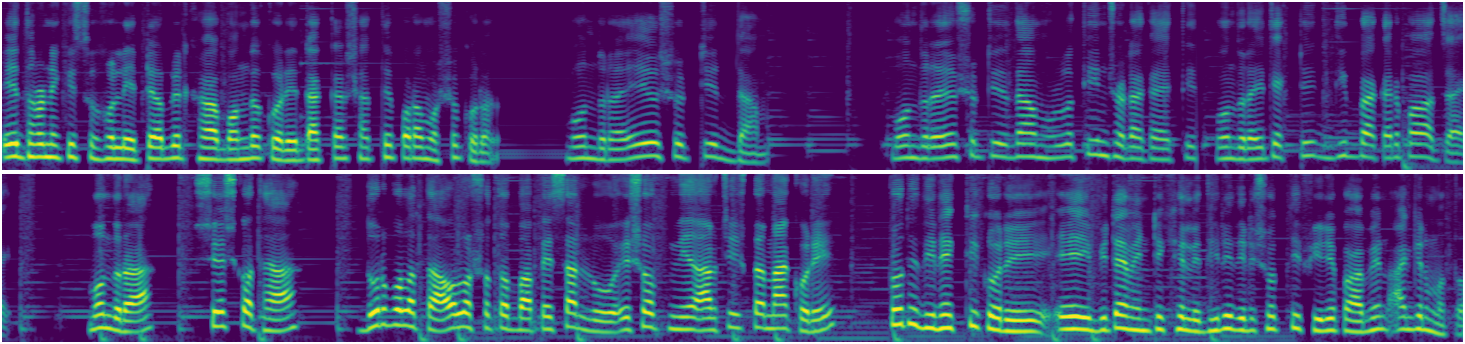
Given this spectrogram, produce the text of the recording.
এই ধরনের কিছু হলে ট্যাবলেট খাওয়া বন্ধ করে ডাক্তার সাথে পরামর্শ করুন। বন্ধুরা, এই ওষুধটির দাম। বন্ধুরা, এই ওষুধটির দাম হলো তিনশো টাকা একটি বন্ধুরা, এটি একটি দিব্য আকারে পাওয়া যায়। বন্ধুরা, শেষ কথা, দুর্বলতা, অলসতা বা প্রেসার লো, এসব নিয়ে আর চিন্তা না করে প্রতিদিন একটি করে এই ভিটামিনটি খেলে ধীরে ধীরে সত্যি ফিরে পাবেন আগের মতো।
